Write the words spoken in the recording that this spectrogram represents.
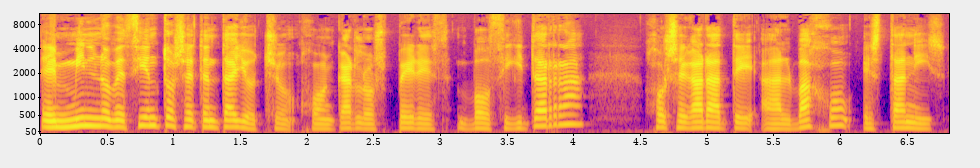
En 1978, Juan Carlos Pérez, voz y guitarra, José Garate al bajo, Stanis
